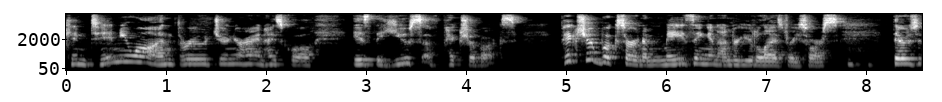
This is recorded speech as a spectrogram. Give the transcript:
continue on through junior high and high school is the use of picture books. Picture books are an amazing and underutilized resource. Mhm. There's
